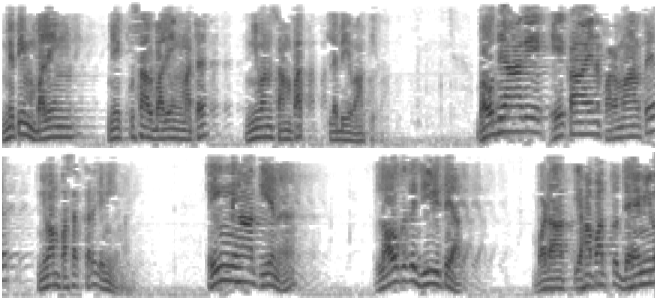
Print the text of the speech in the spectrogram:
මෙපින් බලෙන් මේ කුසල් බලෙන් මට නිවන් සම්පත් ලැබේවා කියලා. බෞද්ධයාගේ ඒකායන පරමාර්ථය නිවන් පසක් කර ගැනීමයි. එයින් මෙහා තියෙන ලෞකික ජීවිතයක් වඩාත් යහපත්ව දැහැමිව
